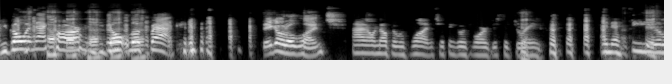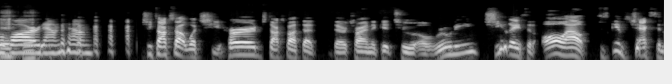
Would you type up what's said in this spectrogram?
You go in that car and you don't look back. They go to lunch. I don't know if it was lunch. I think it was more of just a drink in a seedy little bar downtown. She talks about what she heard. She talks about that they're trying to get to O'Rooney. She lays it all out. Just gives Jackson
